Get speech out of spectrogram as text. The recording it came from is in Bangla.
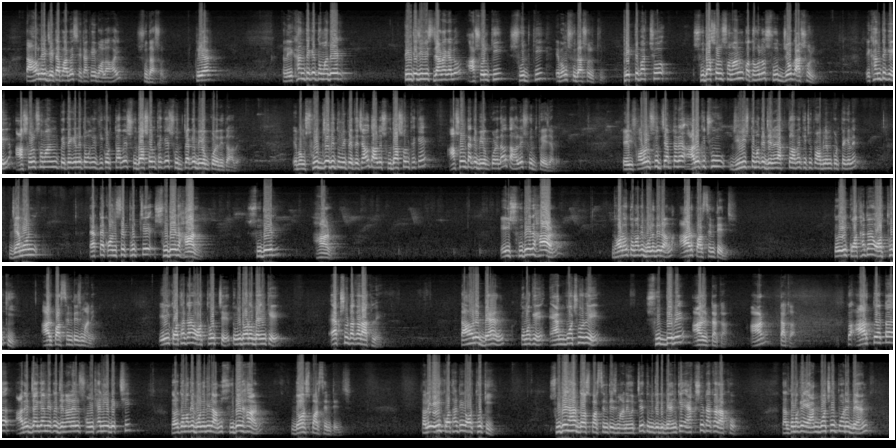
তাহলে যেটা পাবে সেটাকেই বলা হয় সুদাসল। ক্লিয়ার? তাহলে এখান থেকে তোমাদের তিনটে জিনিস জানা গেল, আসল কি, সুদ কি এবং সুদাসল কি। দেখতে পাচ্ছ, সুদাসল সমান কত হলো? সুদ যোগ আসল। এখান থেকেই আসল সমান পেতে গেলে তোমাকে কি করতে হবে? সুদাসল থেকে সুদটাকে বিয়োগ করে দিতে হবে। এবং সুদ যদি তুমি পেতে চাও, তাহলে সুদাসল থেকে আসলটাকে বিয়োগ করে দাও, তাহলে সুদ পেয়ে যাবে। এই সরল সুদ চ্যাপ্টারে আরও কিছু জিনিস তোমাকে জেনে রাখতে হবে কিছু প্রবলেম করতে গেলে। যেমন একটা কনসেপ্ট হচ্ছে সুদের হার। সুদের হার। এই সুদের হার, ধরো তোমাকে বলে দিলাম আর পার্সেন্টেজ তো এই কথাটার অর্থ কি? আর পার্সেন্টেজ মানে? এই কথাটার অর্থ হচ্ছে, তুমি ধরো ব্যাংকে একশো টাকা রাখলে, তাহলে ব্যাংক তোমাকে এক বছরে সুদ দেবে আর টাকা আর টাকা। তো আর তো একটা, আরের জায়গায় আমি একটা জেনারেল সংখ্যা নিয়ে দেখছি। ধরো তোমাকে বলে দিলাম সুদের হার দশ পার্সেন্টেজ তাহলে এই কথাটির অর্থ কি? সুদের হার দশ পার্সেন্টেজ মানে হচ্ছে তুমি যদি ব্যাংকে একশো টাকা রাখো, তাহলে তোমাকে এক বছর পরে ব্যাংক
